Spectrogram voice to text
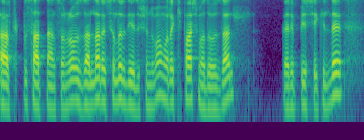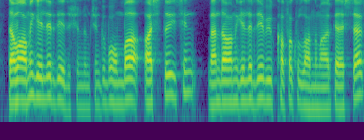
Artık bu saatten sonra özeller açılır diye düşündüm ama rakip açmadı özel. Garip bir şekilde devamı gelir diye düşündüm. Çünkü bomba açtığı için ben devamı gelir diye büyük kafa kullandım arkadaşlar.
